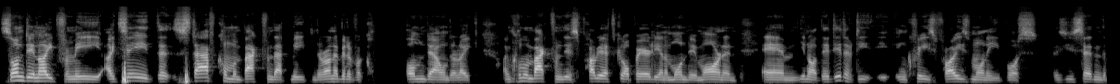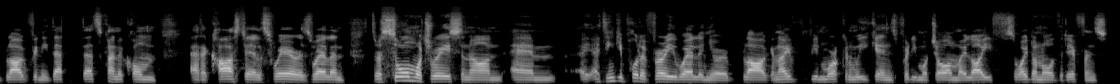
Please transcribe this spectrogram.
Sunday night for me, I'd say the staff coming back from that meeting, they're on a bit of a come down. They're like, I'm coming back from this. Probably have to go up early on a Monday morning. And um, you know, they did have the increased prize money, but as you said in the blog, Vinny, that that's kind of come at a cost elsewhere as well. And there's so much racing on. Um, I, I think you put it very well in your blog, and I've been working weekends pretty much all my life, so I don't know the difference.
